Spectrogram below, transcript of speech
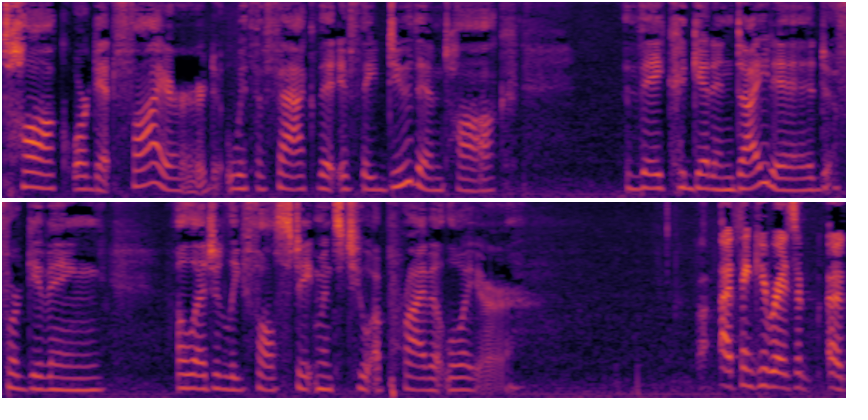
talk or get fired with the fact that if they do then talk, they could get indicted for giving allegedly false statements to a private lawyer? I think you raise a, a,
